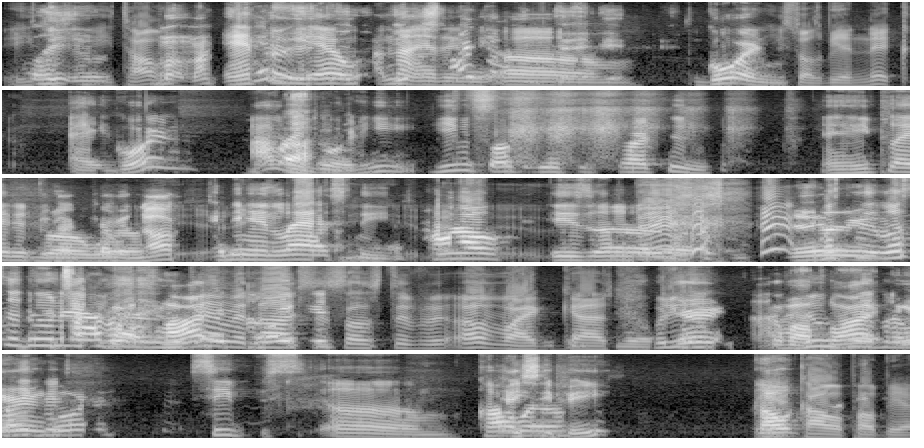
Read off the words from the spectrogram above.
He's, Well, he- he taller. my- Anthony, Porter, El, he- I'm not he's Anthony. like- Um, Gordon. He's supposed to be a Nick. Hey, Gordon. I like Gordon. He he was supposed to be a superstar too, and he played his You got role Kevin well. And then lastly, how is uh what's the, Aaron- what's the dude now? about for the- Clyde? for Kevin Knox is so stupid. Oh my gosh. What you Aaron, think? talk about Dude Clyde, play for the Aaron Lakers. Gordon. See, um, Caldwell. ACP. Yeah, Col- Caldwell Pope. Yeah.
